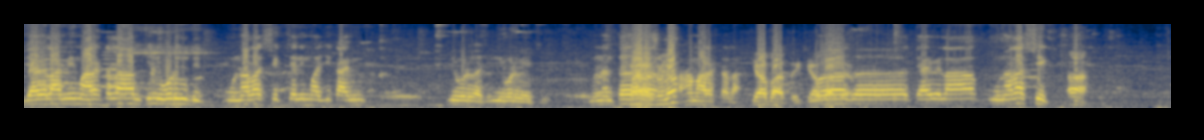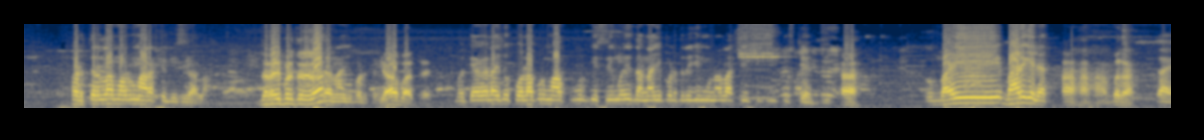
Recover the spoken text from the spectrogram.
ज्या वेळेला आम्ही महाराष्ट्राला आमची निवड होती मुनाला शेख आणि माझी कायम निवड व्हायची निवड व्हायची. मग नंतर महाराष्ट्राला? हा महाराष्ट्राला. क्या बात आहे क्या बात मग अं, त्यावेळेला मुनाला शेख हा. फडतरला मारून महाराष्ट्र केसरी झाला. धनाजी फडतरेला? धनाजी पडतरे क्या बात आहे. मग त्यावेळेला इथं कोल्हापूर महापूर केसरीमध्ये धनाजी पडतरेची मुनाला शेखची कुस्ती आली हा. बाई बाहेर गेल्यात. हा हा हा बरा. काय.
